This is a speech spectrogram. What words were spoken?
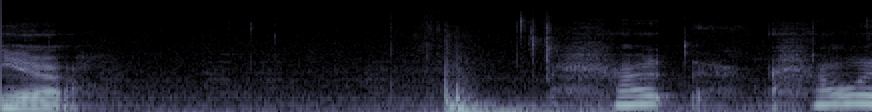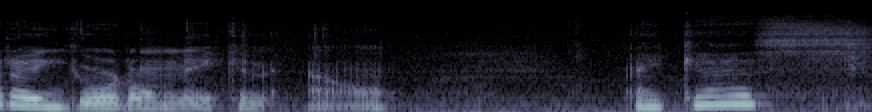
Yeah. How how would a Yordle make an L? I guess.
